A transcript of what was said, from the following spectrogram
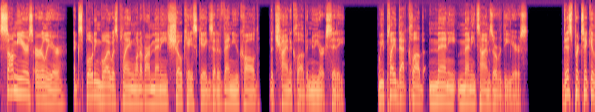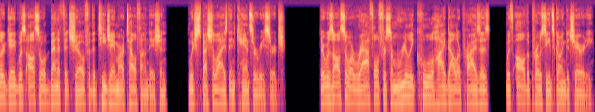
Some years earlier, Exploding Boy was playing one of our many showcase gigs at a venue called the China Club in New York City. We played that club many, many times over the years. This particular gig was also a benefit show for the TJ Martell Foundation, which specialized in cancer research. There was also a raffle for some really cool high dollar prizes, with all the proceeds going to charity.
